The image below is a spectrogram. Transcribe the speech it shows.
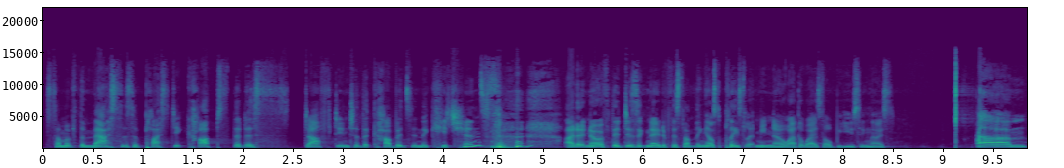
some of the masses of plastic cups that are stuffed into the cupboards in the kitchens. I don't know if they're designated for something else. Please let me know, otherwise, I'll be using those. Um,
